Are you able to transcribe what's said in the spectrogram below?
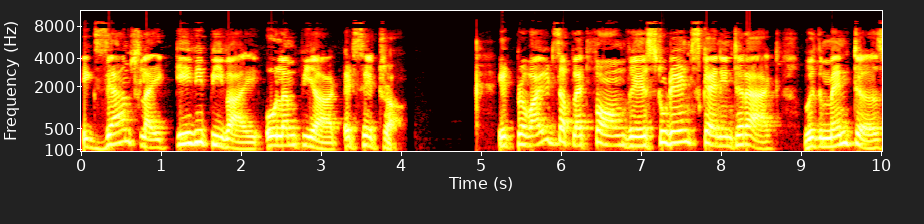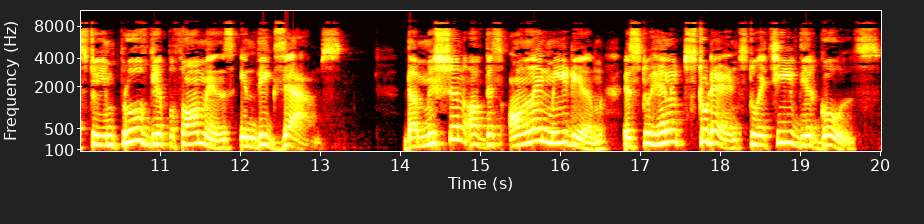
exams like KVPY, Olympiad, etc. It provides a platform where students can interact with mentors to improve their performance in the exams. The mission of this online medium is to help students to achieve their goals.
